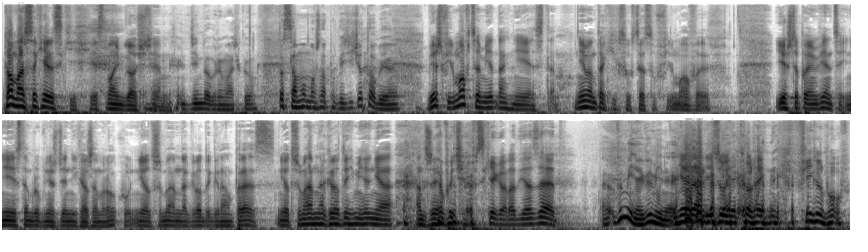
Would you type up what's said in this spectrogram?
Tomasz Sekielski jest moim gościem. Dzień dobry, Maćku. To samo można powiedzieć o tobie. Wiesz, filmowcem jednak nie jestem. Nie mam takich sukcesów filmowych. I jeszcze powiem więcej, nie jestem również dziennikarzem roku, nie otrzymałem nagrody Grand Press, nie otrzymałem nagrody imienia Andrzeja Wojciechowskiego Radia Z, E, Wymieniaj, wymieniaj. nie realizuję kolejnych filmów.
